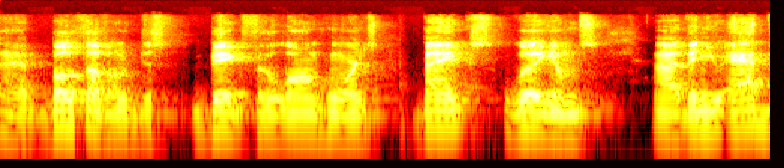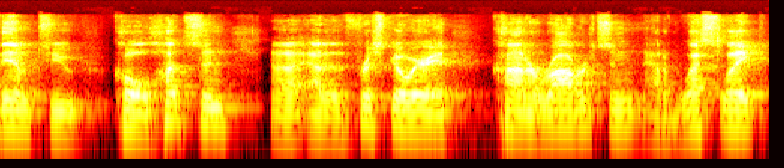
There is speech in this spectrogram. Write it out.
uh, both of them just big for the Longhorns. Banks, Williams. Uh, then you add them to Cole Hudson uh, out of the Frisco area, Connor Robertson out of Westlake,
